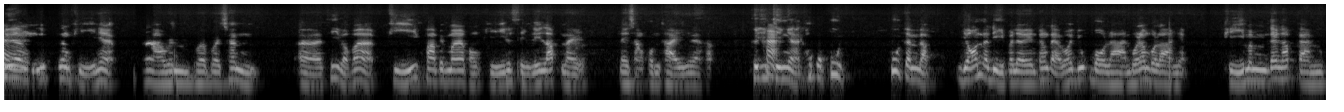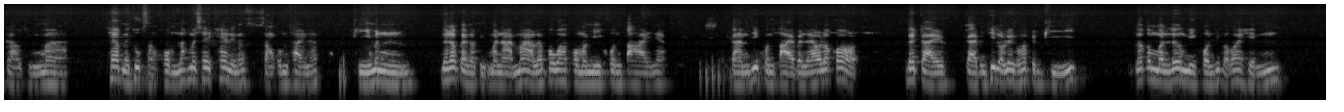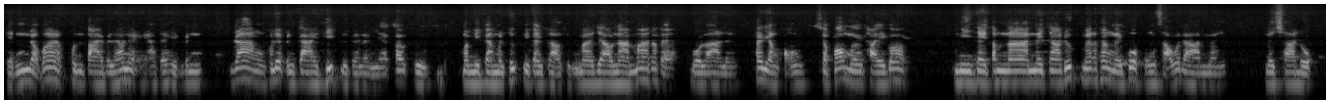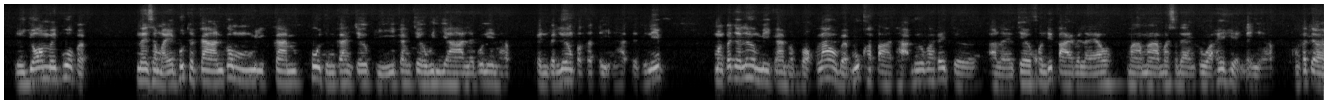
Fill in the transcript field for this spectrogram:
เรื่องเรื่องผีเนี่ยอ่าเป็นเวอร์ชันเอ่อที่แบบว่าผีความเป็นมาของผีหรือสิ่งลี้ลับในในสังคมไทยนี่นะครับ คือจริงๆอะถ้าจะพูดพูดกันแบบย้อนอดีตไปเลย ตั้งแต่ว่ายุคโบราณโบราณโบราณเนี่ยผีมันได้รับการกล่าวถึงมาแทบในทุกสังคมนะไม่ใช่แค่ในสังคมไทยนะ ผีมัน ได้รับการกล่าวถึงมานานมาก แล้วเพราะว่าพอมันมีคนตายเนี่ย การที่คนตายไปแล้ว แล้วก็ได้กลายกลายเป็นที่เราเรียกว่าเป็นผี แล้วก็มันเริ่มมีคนที่แบบว่าเห็น เห็นแบบว่าคนตายไปแล้วเนี่ย อาจจะเห็นเป็นร่างเขาเรียกเป็นกายทิพย์หรือเป็นอะไรเงี้ย ก็คือมันมีการบันทึกมีการกล่าวถึงมายาวนานมากตั้งแต่โบราณเลย ถ้าอย่างของเฉพาะเมืองไทยก็มีในตำนานในจารึกแม้กระทั่งในพวกพงศาวดารในในชาดก หรือย้อนไปพวกแบบ ในสมัยพุทธกาลก็มีการพูดถึงการเจอผี การเจอวิญญาณอะไรพวกนี้นะครับ เป็นเป็นเรื่องปกตินะฮะแต่ทีนี้มันก็จะเริ่มมีการแบบบอกเล่าแบบมุขปาฐะด้วยว่าได้เจออะไร เจอคนที่ตายไปแล้ว มามามาแสดงตัวให้เห็นอะไรเงี้ยครับมันก็จะ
